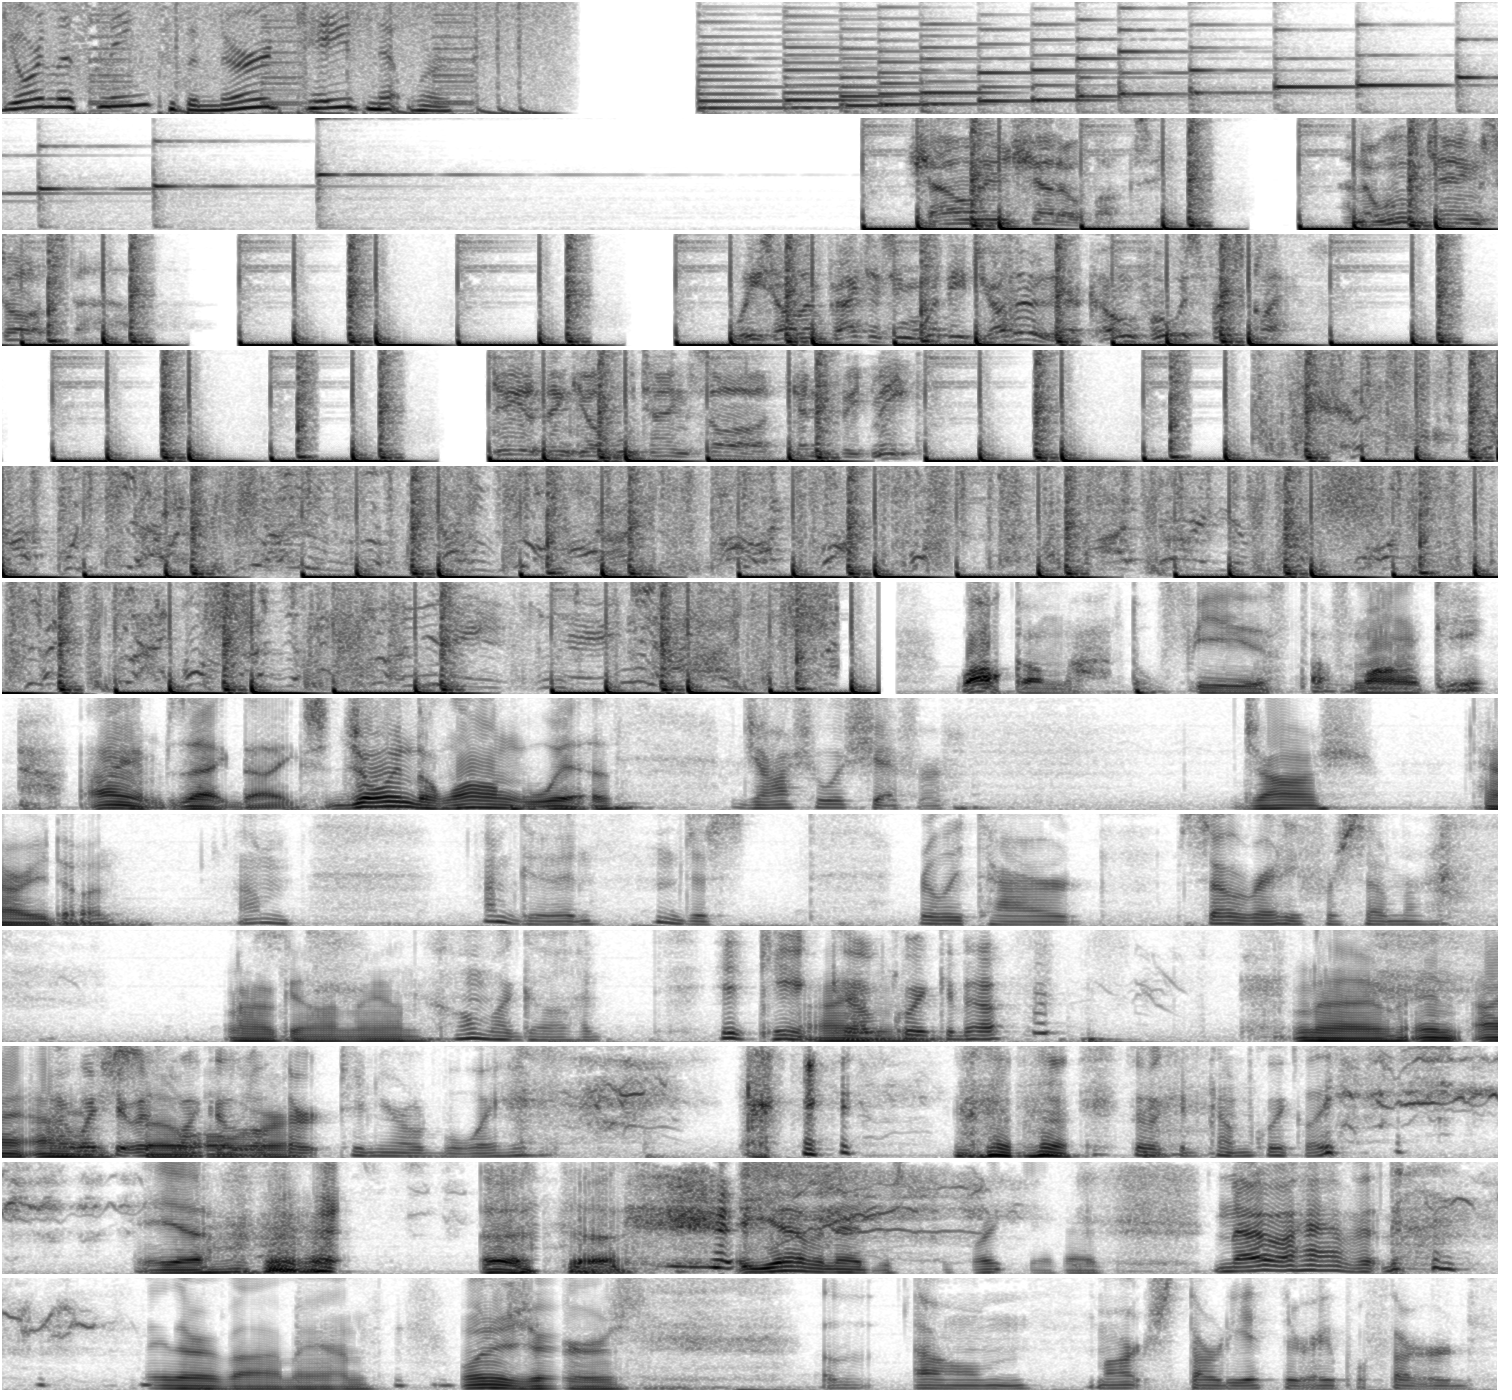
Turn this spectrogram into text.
You're listening to the Nerd Cave Network. Joined along with Joshua Sheffer. Josh. How are you doing? I'm I'm good. I'm just really tired. So ready for summer. Oh god, man. Oh my god. It can't come am- quick enough. No, and I I, I wish it was so like a little 13 year old boy. so it could come quickly. Yeah. Uh, uh, you haven't had your break yet, have you? no, I haven't. Neither have I, man. When is yours? um, March 30th through April 3rd.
